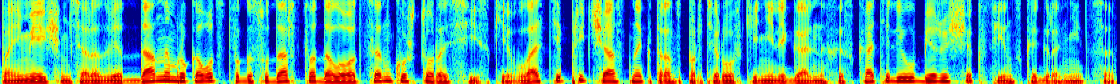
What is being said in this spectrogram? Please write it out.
По имеющимся разведданным, руководство государства дало оценку, что российские власти причастны к транспортировке нелегальных искателей убежища к финской границе.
